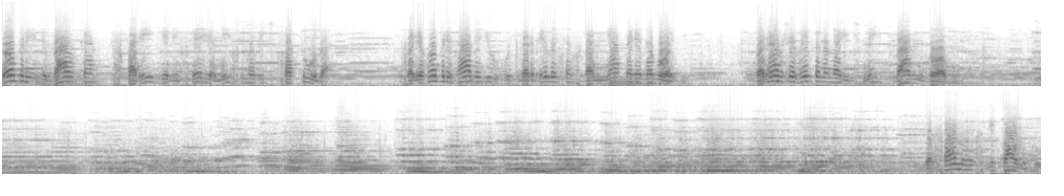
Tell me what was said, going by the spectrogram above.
Добрий рибалка старий Єлісей Онисимович Сатула. За його бригадою утвердилося звання передової. Вона вже виконала річний план лову. Самого світанку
